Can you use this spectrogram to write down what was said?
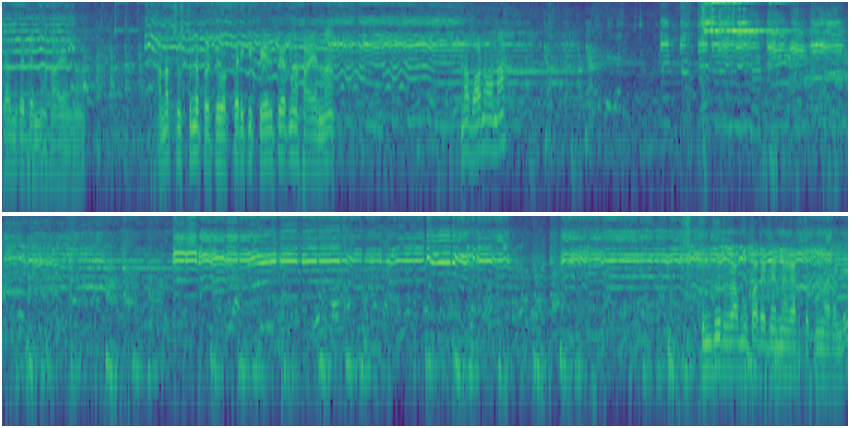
శ్రీకాంత్ రెడ్డి అన్న హాయ్ అన్న. అన్న చూస్తున్న ప్రతి ఒక్కరికి పేరు పేరున హాయ్ అన్న. అన్న బాగున్నావన్నా కుందూరు రామగోపాల్ రెడ్డి అన్న గారితో ఉన్నారండి.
